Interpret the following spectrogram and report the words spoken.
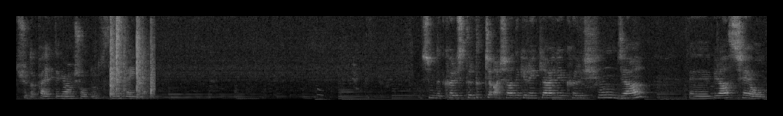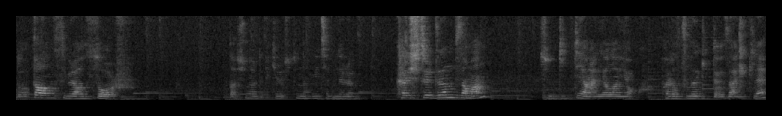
Şurada palette görmüş olduğunuz sarı rengi. Şimdi karıştırdıkça aşağıdaki renklerle karışınca e, biraz şey oldu. Dağılması biraz zor. Hatta şunları da bir kere üstünden geçebilirim. Karıştırdığım zaman Şimdi gitti yani yalan yok. Parıltılığı gitti özellikle.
